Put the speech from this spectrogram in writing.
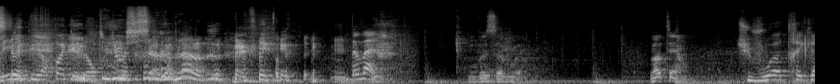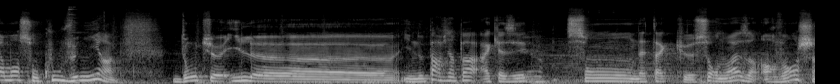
l'ai dit plusieurs fois que non. Tu dis aussi c'est un gobelin Dommage. On veut savoir. 21. Tu vois très clairement son coup venir. Donc euh, il, euh, il ne parvient pas à caser son attaque sournoise. En revanche,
